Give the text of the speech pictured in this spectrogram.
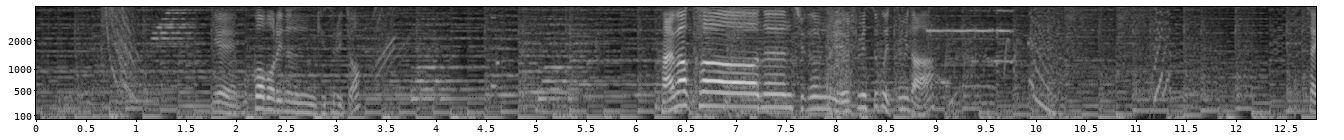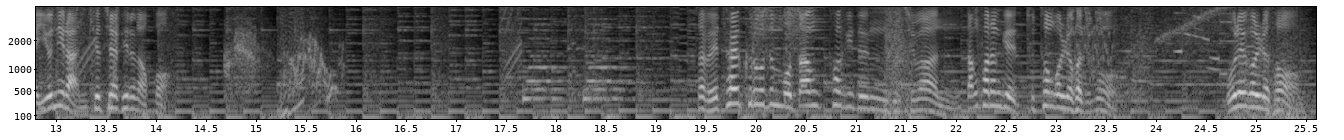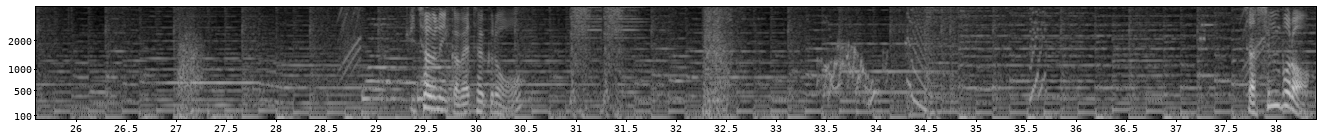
예, 묶어버리는 기술이죠. 갈마카는 지금 열심히 쓰고 있습니다. 자, 이온이란 교체할 필요는 없고. 자, 메탈 크로든 뭐 땅 파기든 좋지만 땅 파는 게 두턴 걸려가지고 오래 걸려서 귀찮으니까 메탈 크로. 자, 심브러.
